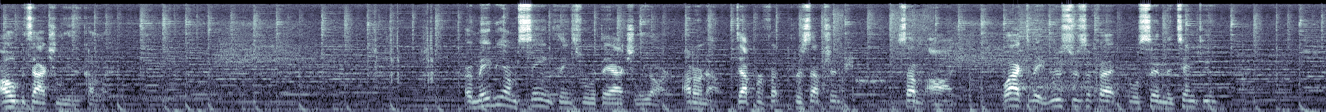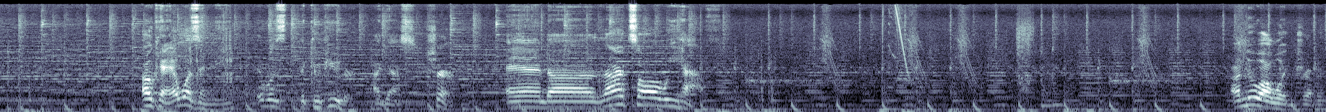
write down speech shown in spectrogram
I hope it's actually the color. Or maybe I'm seeing things for what they actually are. I don't know. Depth per perception? Something odd. We'll activate Rooster's effect. We'll send the Tinky. Okay, it wasn't me. It was the computer, I guess. Sure. And uh, that's all we have. I knew I wasn't tripping.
